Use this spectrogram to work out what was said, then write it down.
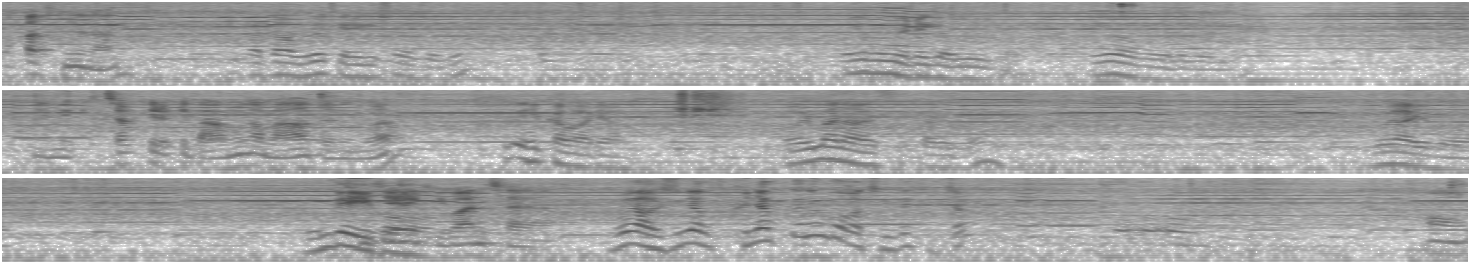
똑같은데 난? 아, 나왜 이렇게 렉이 심하지, 여기? 여기 보면 렉이 없는데. 여기만 보면 렉이 없는데. 아니 근데 기찻길 이렇게 나무가 많아도 되는 거야? 그러니까 말이야. 얼마나 안 쓸까는 거야? 뭐야, 이거. 뭔데, 이거? 이게 기관차야 뭐야, 그냥, 그냥 끄는 거 같은데, 진짜? 오, 오, 오. 어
